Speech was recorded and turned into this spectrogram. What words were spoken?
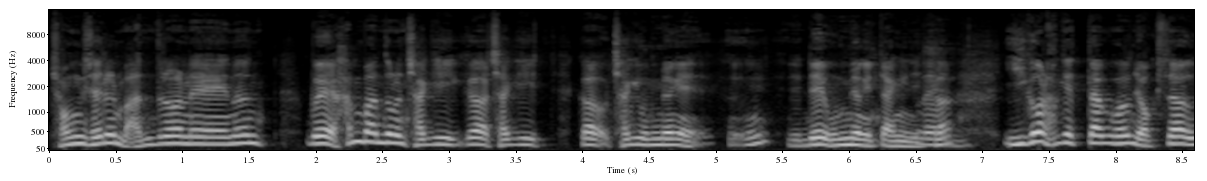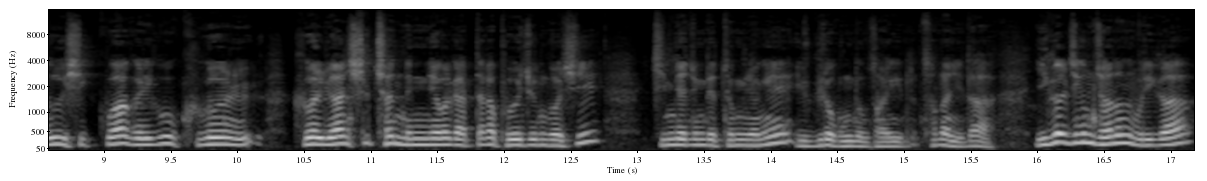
정세를 만들어내는 왜 한반도는 자기가 자기 그러니까 자기 운명의 내 운명의 땅이니까 네. 이걸 하겠다고 하는 역사 의식과 그리고 그걸 그걸 위한 실천 능력을 갖다가 보여준 것이 김대중 대통령의 6.15 공동선언이다. 이걸 지금 저는 우리가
